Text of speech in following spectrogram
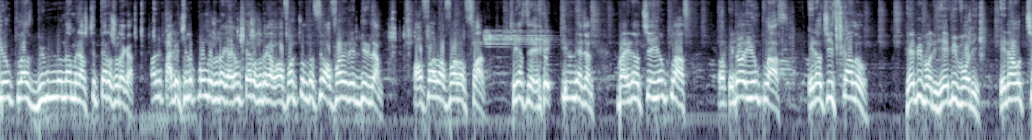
ইয়ং প্লাস বিভিন্ন নামে আসছে তেরোশো টাকা। আগে ছিল পনেরোশো টাকা এখন তেরোশো টাকা। অফার চলতেছে অফারে রেট দিয়ে দিলাম। অফার অফার অফার ঠিক আছে? কিনে যান। বা এটা হচ্ছে ইয়ং প্লাস এটাও ইয়ং প্লাস এটা হচ্ছে স্কালো। হেভি বডি হেভি বডি এটা হচ্ছে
